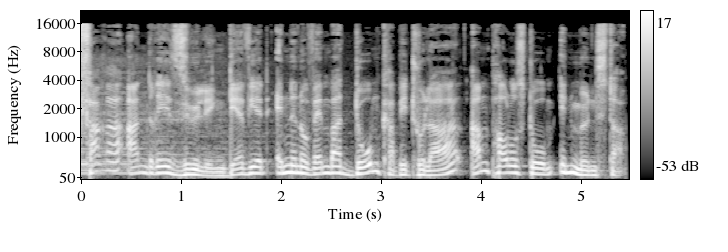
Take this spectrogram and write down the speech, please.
Pfarrer André Sühling, der wird Ende November Domkapitular am Paulusdom in Münster.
